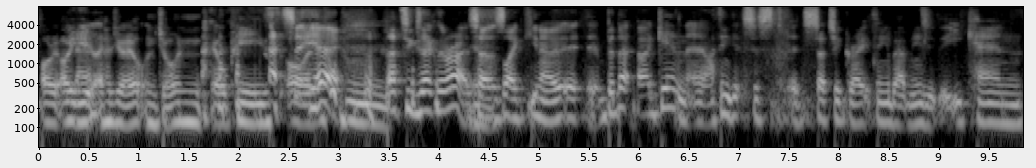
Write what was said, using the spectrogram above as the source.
Or, or You you, know? had your Elton John LPs. that's on. it, yeah, mm. that's exactly right. So it's like you know, it, it- but that again, I think it's just it's such a great thing about music that you can.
